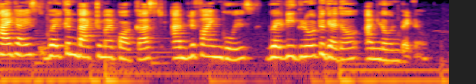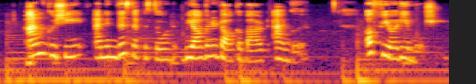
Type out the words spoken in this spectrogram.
Hi, guys, welcome back to my podcast, Amplifying Goals, where we grow together and learn better. I'm Kushi, and in this episode, we are going to talk about anger, a fiery emotion.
